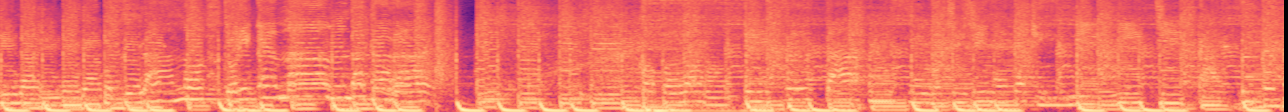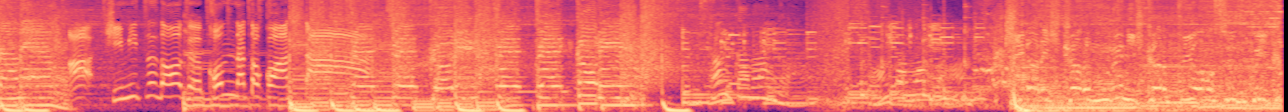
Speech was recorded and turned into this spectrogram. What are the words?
ここにないのが僕らあの取り柄なんだから心のディスタンスを縮めて君に近づくためあ秘密道具こんなとこあった。チェコリチェチェコリ参加漫画参加漫画キラリ光る胸に光る不要の雫。イコ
